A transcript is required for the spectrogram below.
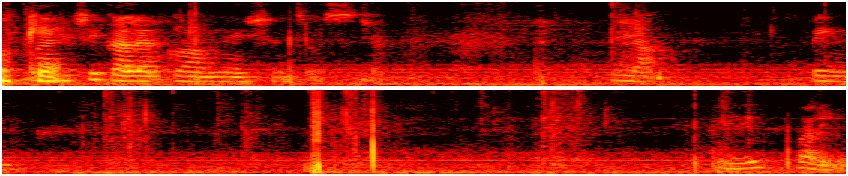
ఓకే. మంచి కలర్ కాంబినేషన్స్ వస్తుంది ఇలా పింక్. ఇది పళ్ళు.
